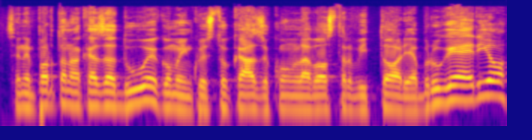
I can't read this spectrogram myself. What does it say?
se ne portano a casa due, come in questo caso con la vostra vittoria a Brugherio.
